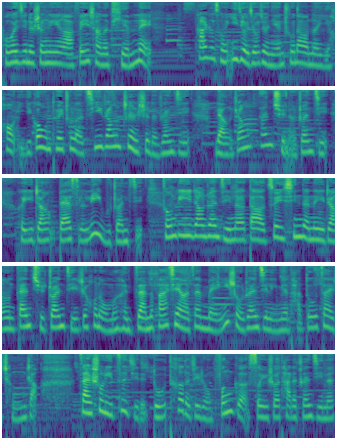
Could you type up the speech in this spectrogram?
朴慧金的声音啊，非常的甜美。他是从一九九九年出道呢，以后一共推出了七张正式的专辑，两张单曲的专辑和一张 Best Live 专辑。从第一张专辑呢到最新的那一张单曲专辑之后呢，我们很自然的发现啊，在每一首专辑里面，他都在成长，在树立自己的独特的这种风格。所以说他的专辑呢，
